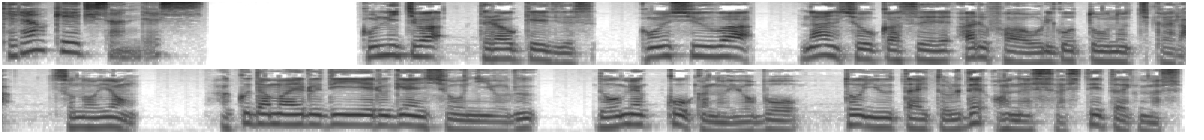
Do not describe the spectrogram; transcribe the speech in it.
寺尾啓二さんです。こんにちは、寺尾啓二です。今週は難消化性アルファオリゴ糖の力、その4、悪玉 LDL 減少による動脈硬化の予防というタイトルでお話しさせていただきます。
